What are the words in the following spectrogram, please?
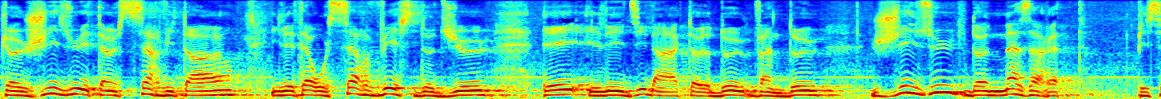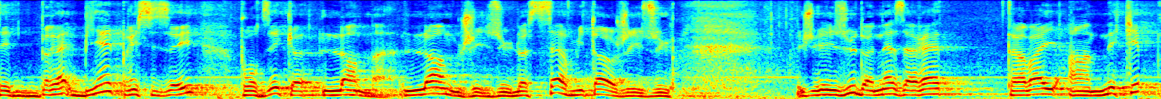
que Jésus était un serviteur, il était au service de Dieu et il est dit dans Acte 2, 22, Jésus de Nazareth. Puis c'est bien précisé pour dire que l'homme, l'homme Jésus, le serviteur Jésus, Jésus de Nazareth travaille en équipe,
